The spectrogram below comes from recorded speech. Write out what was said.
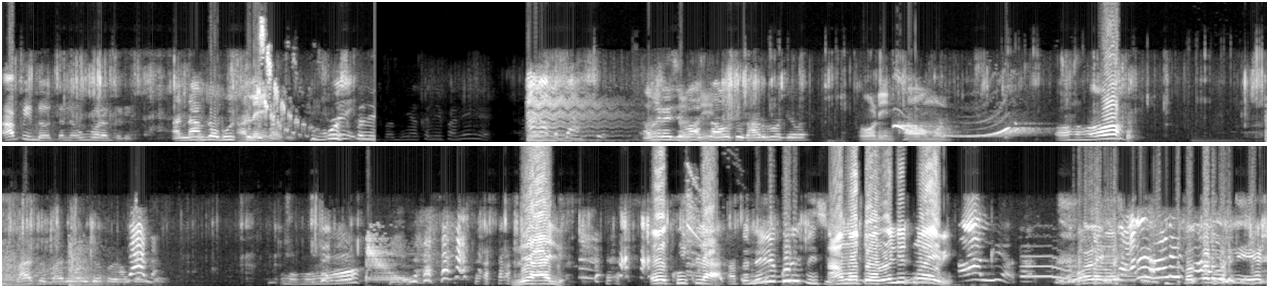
આપી દો તને ઊભો રગડી આ નામ જો હાલે. ખલીફા. બુશ ખલી આમાં બધા છે અંગ્રેજી મસ્ત આવો તો ધારું ન કહેવાય. તોડીને ખાવા મળો. ઓહો. લાય તો તારી વાળી જતો આપણે ઓહો લે આ એ ખુશલા. આ તો નવી ગુલ્ફી છે. આમાં તો ઓલી જ ન આવી. પકડવાની એક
